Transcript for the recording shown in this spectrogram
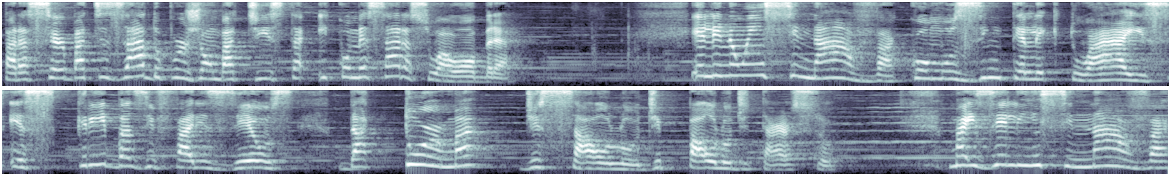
para ser batizado por João Batista e começar a sua obra. Ele não ensinava como os intelectuais, escribas e fariseus da turma de Saulo, de Paulo de Tarso mas ele ensinava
